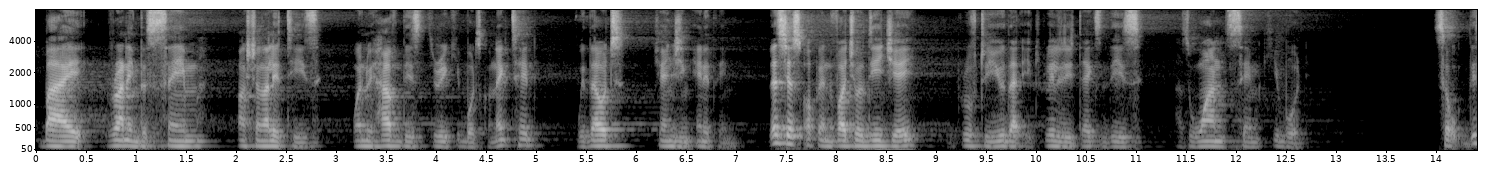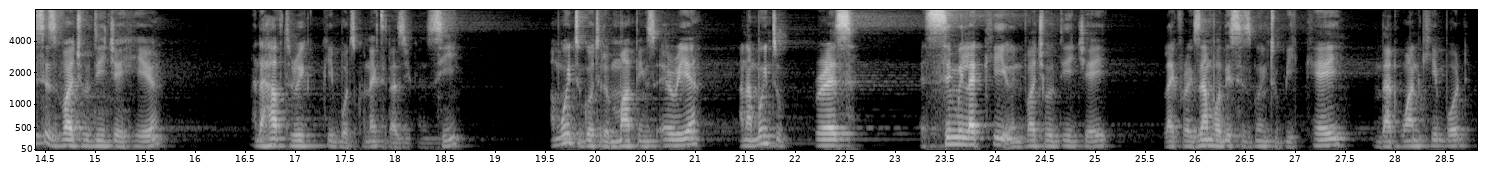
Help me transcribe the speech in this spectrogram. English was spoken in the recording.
by running the same functionalities when we have these three keyboards connected without changing anything. Let's just open Virtual DJ to prove to you that it really detects these as one same keyboard. So this is Virtual DJ here, and I have three keyboards connected as you can see. I'm going to go to the mappings area, and I'm going to press a similar key in Virtual DJ. Like for example, this is going to be K on that one keyboard,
